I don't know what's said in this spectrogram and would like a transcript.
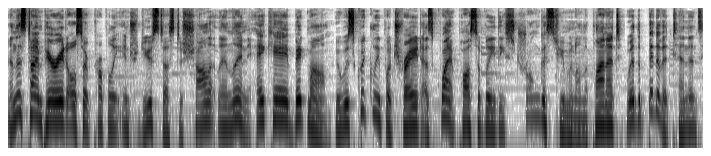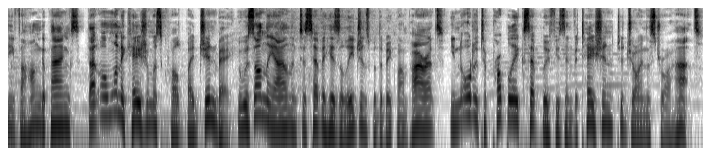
And this time period also properly introduced us to Charlotte Lin Lin, aka Big Mom, who was quickly portrayed as quite possibly the strongest human on the planet, with a bit of a tendency for hunger pangs that on one occasion was quelled by Jinbei, who was on the island to sever his allegiance with the Big Mom Pirates in order to properly accept Luffy's invitation to join the Straw Hats.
